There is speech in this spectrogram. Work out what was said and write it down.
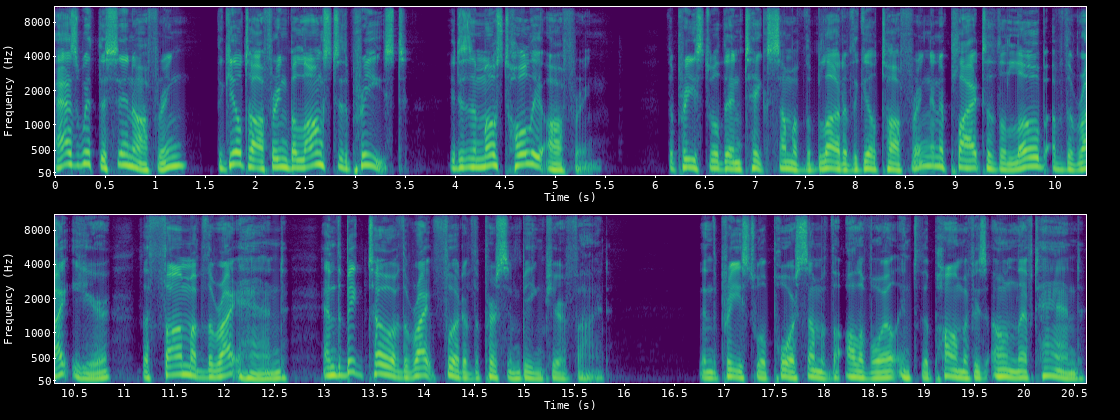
As with the sin offering, the guilt offering belongs to the priest. It is a most holy offering. The priest will then take some of the blood of the guilt offering and apply it to the lobe of the right ear, the thumb of the right hand, and the big toe of the right foot of the person being purified. Then the priest will pour some of the olive oil into the palm of his own left hand.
